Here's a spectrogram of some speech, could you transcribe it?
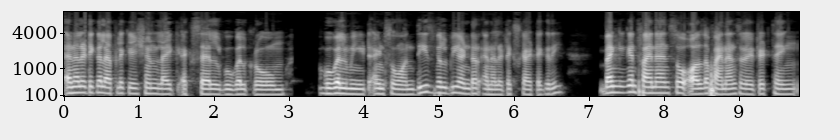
analytical application like Excel, Google Chrome, Google Meet and so on. These will be under analytics category. Banking and finance. So all the finance related thing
